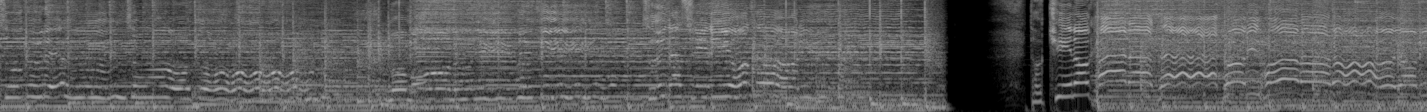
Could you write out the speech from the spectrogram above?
そぐん城と桃の息吹つなしに踊り時の体恋ほろのよみ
